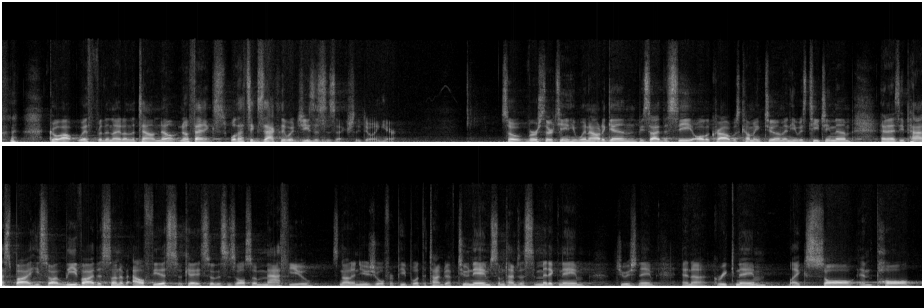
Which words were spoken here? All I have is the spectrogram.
Go out with for the night on the town? No, no thanks. Well, that's exactly what Jesus is actually doing here. So, verse 13, he went out again beside the sea. All the crowd was coming to him, and he was teaching them. And as he passed by, he saw Levi, the son of Alphaeus. Okay, so this is also Matthew. It's not unusual for people at the time to have two names, sometimes a Semitic name, Jewish name, and a Greek name, like Saul and Paul.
